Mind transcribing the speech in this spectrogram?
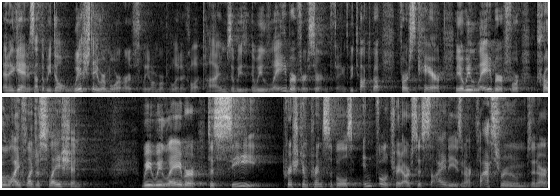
And again, it's not that we don't wish they were more earthly or more political at times, and we, and we labor for certain things. We talked about first care. You know, we labor for pro life legislation. We, we labor to see Christian principles infiltrate our societies and our classrooms and our,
